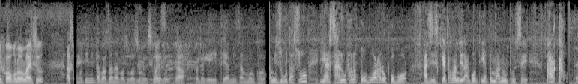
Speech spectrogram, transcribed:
দেখুৱাবলৈ ওলাইছোঁ। মই তিনিটা বাজা নাই বাজু বাজু হৈছে আৰু। গতিকে এতিয়া আমি যাম মোৰ ঘৰ আমি য'ত আছোঁ ইয়াৰ চাৰিওফালে কবৰ আৰু কবৰ। আজি কেইটামান দিন আগত ইয়াতে মানুহ থৈছে। তাৰ কাষতে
